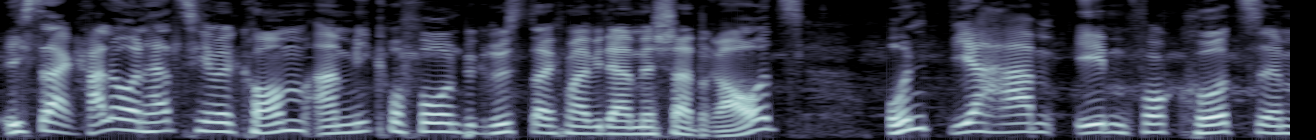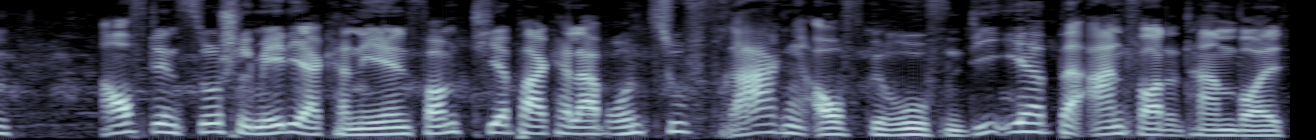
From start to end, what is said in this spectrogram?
Ich sag Hallo und herzlich willkommen. Am Mikrofon begrüßt euch mal wieder Mischa Drautz und wir haben eben vor kurzem auf den Social Media Kanälen vom Tierpark Hellerbrunn zu Fragen aufgerufen, die ihr beantwortet haben wollt.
